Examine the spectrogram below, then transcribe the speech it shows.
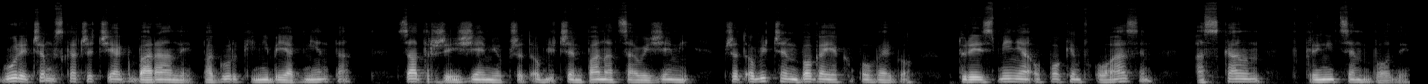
Góry, czemu skaczecie jak barany, pagórki niby jagnięta? Zadrżyj ziemio przed obliczem Pana całej ziemi, przed obliczem Boga Jakubowego, który zmienia opokę w oazę, a skałę w krynicę wody.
